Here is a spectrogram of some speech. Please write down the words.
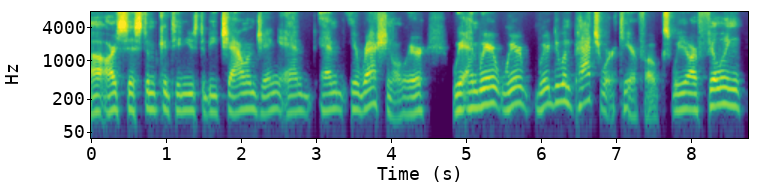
uh, our system continues to be challenging and and irrational. We're we and we're we're we're doing patchwork here, folks. We are filling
